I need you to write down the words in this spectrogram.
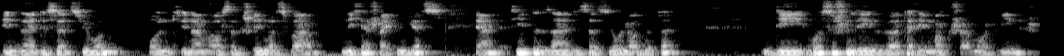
in seiner Dissertation und in einem Aufsatz geschrieben, und zwar, nicht erschrecken jetzt, ja, der Titel seiner Dissertation lautete, die russischen Lehnwörter in Moksha Mordwinisch.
